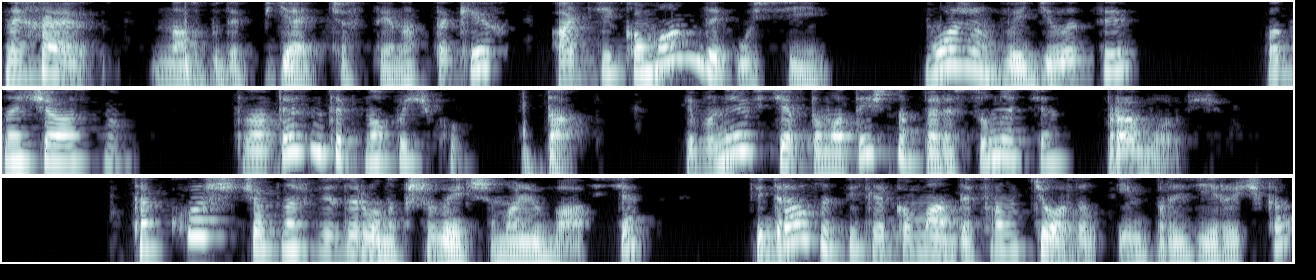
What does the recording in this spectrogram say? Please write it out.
Нехай у нас буде 5 частинок таких, а ці команди усі можемо виділити одночасно та натиснути кнопочку Tab. І вони всі автоматично пересунуться праворуч. Також, щоб наш візерунок швидше малювався, відразу після команди From FromTurtle зірочка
